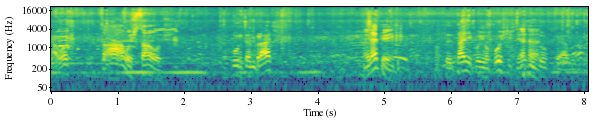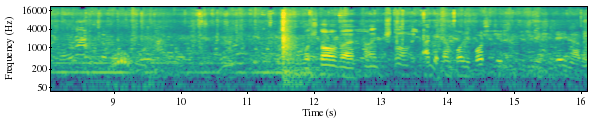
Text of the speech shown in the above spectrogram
Całość? Całość, całość. Hurtem brać? Najlepiej. Wtedy taniej powinien puścić, nie? Złotówkę. albo- Pocztowe, ale pocztowe. Jakie tam po niej poczcie, nie siedzieli nawet.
